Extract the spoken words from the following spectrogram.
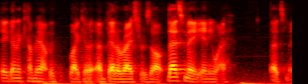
they're going to come out with like a, a better race result. That's me anyway. That's me.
